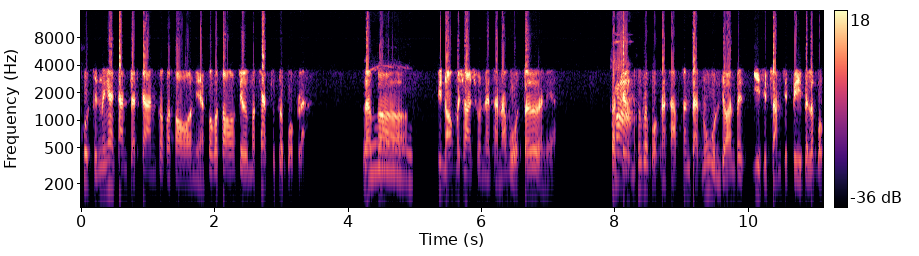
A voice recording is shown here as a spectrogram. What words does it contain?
พูดถึงในแง่การจัดการกกตเนี่ยกกตเจอมาแทบทุกระบบแล้ว แล้วก็อืมพี่น้องประชาชนในฐานะโหวตเตอร์ เนี่ย ก็ค่ะเจอมาทุกระบบนะครับ ตั้งแต่นู่นย้อนไปยี่สิบสามสิบปีเป็นระบบ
